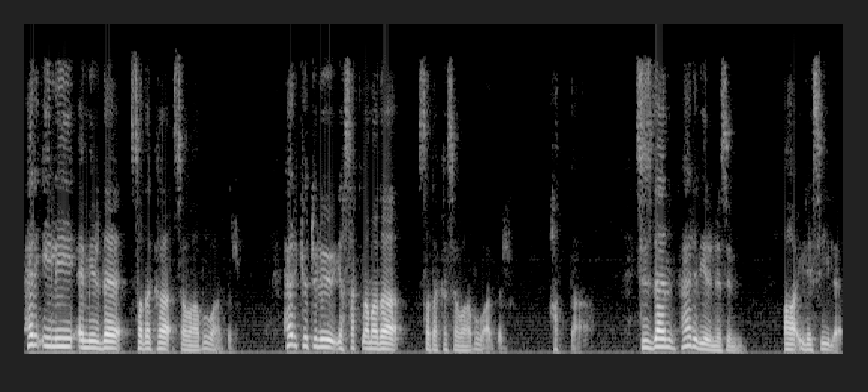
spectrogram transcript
Her iyiliği emirde sadaka sevabı vardır. Her kötülüğü yasaklamada sadaka sevabı vardır. Hatta sizden her birinizin ailesiyle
